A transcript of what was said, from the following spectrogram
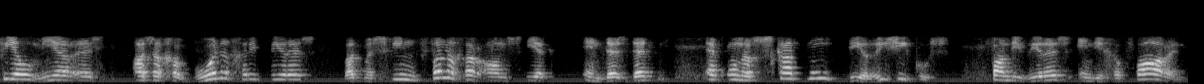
veel meer is as 'n gewone griepvirus wat miskien vinniger aansteek en dis dit. Ek onderskat nie die risiko's van die virus en die gevare nie,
